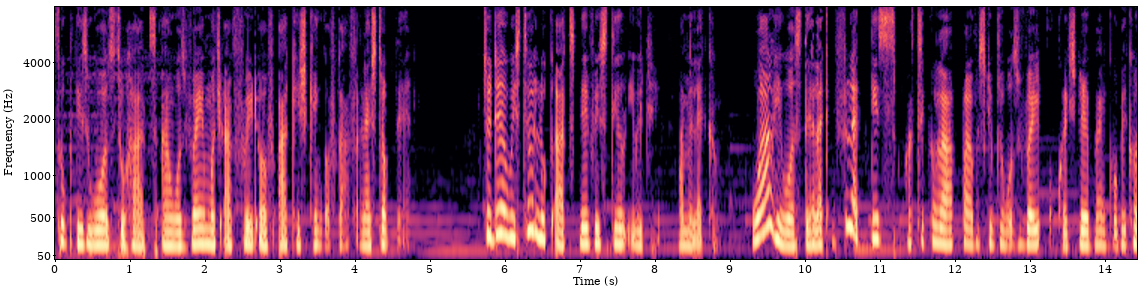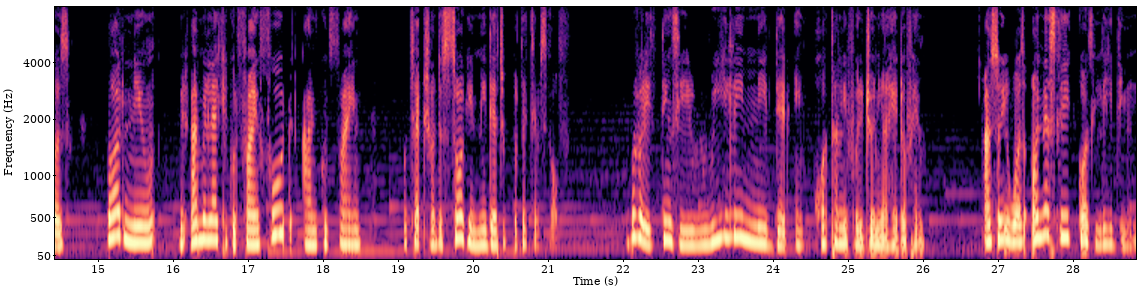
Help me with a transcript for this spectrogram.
took these words to heart and was very much afraid of Achish, king of Gath. And I stopped there. Today, we still look at David still with Ahimelech while he was there, like I feel like this particular part of the scripture was very orchestrated by God because God knew with Ahimelech he could find food and could find protection, the sword he needed to protect himself. Those were the things he really needed importantly for the journey ahead of him. And so it was honestly God's leading,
